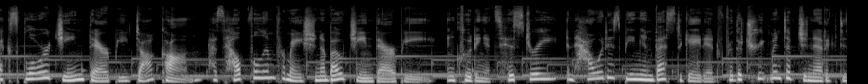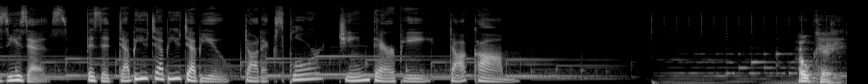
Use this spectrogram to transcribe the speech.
ExploreGeneTherapy.com has helpful information about gene therapy, including its history and how it is being investigated for the treatment of genetic diseases. Visit www.exploregenetherapy.com. Okay,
